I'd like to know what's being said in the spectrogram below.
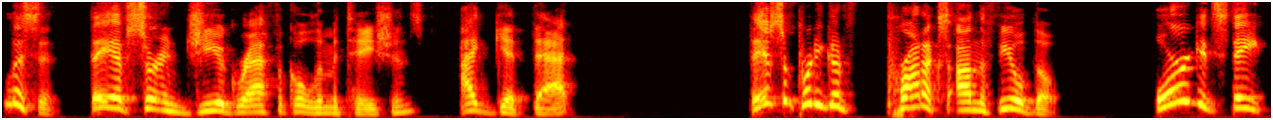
listen they have certain geographical limitations. I get that. They have some pretty good products on the field though. Oregon state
